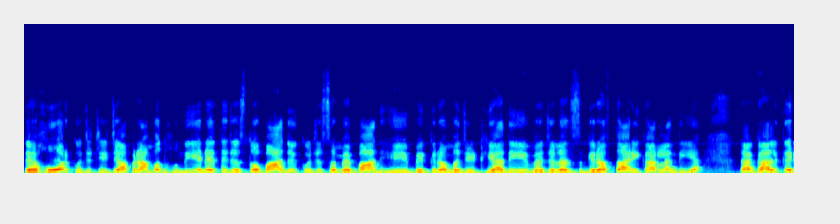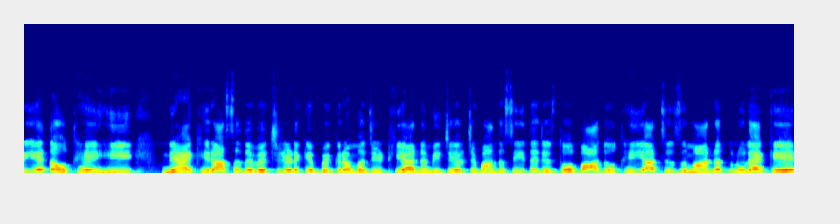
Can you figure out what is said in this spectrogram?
ਤੇ ਹੋਰ ਕੁਝ ਚੀਜ਼ਾਂ ਬਰਾਮਦ ਹੁੰਦੀਆਂ ਨੇ ਤੇ ਜਿਸ ਤੋਂ ਬਾਅਦ ਕੁਝ ਸਮੇਂ ਬਾਅਦ ਹੀ ਵਿਕਰਮ ਮਜੀਠੀਆ ਦੀ ਵਿਜੀਲੈਂਸ ਗ੍ਰਿਫਤਾਰੀ ਕਰ ਲੈਂਦੀ ਹੈ। ਤਾਂ ਗੱਲ ਕਰੀਏ ਤਾਂ ਉੱਥੇ ਹੀ ਨਿਆਇਕ ਹਿਰਾਸਤ ਦੇ ਵਿੱਚ ਜਿਹੜੇ ਕਿ ਵਿਕਰਮ ਮਜੀਠੀਆ ਨਵੀਂ ਜੇਲ੍ਹ 'ਚ ਬੰਦ ਸੀ ਤੇ ਜਿਸ ਤੋਂ ਬਾਅਦ ਉੱਥੇ ਹੀ ਅੱਜ ਜ਼ਮਾਨਤ ਨੂੰ ਲੈ ਕੇ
